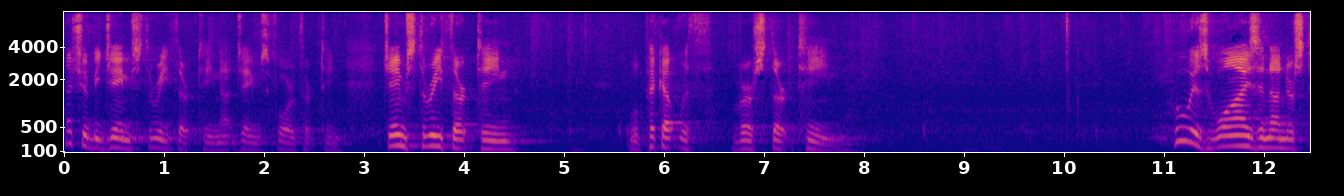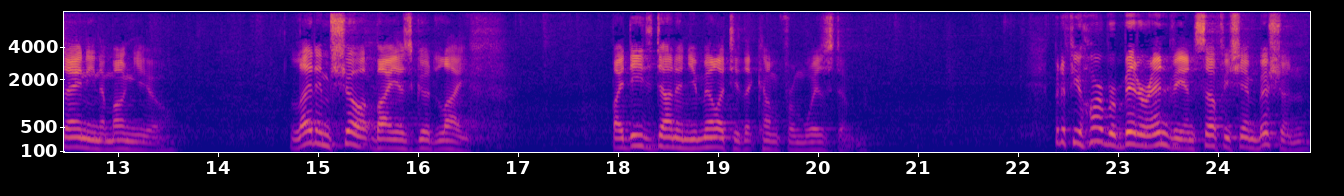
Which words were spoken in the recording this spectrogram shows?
That should be James 3.13, not James 4.13. James 3.13, we'll pick up with verse 13. Who is wise and understanding among you? Let him show it by his good life, by deeds done in humility that come from wisdom. But if you harbor bitter envy and selfish ambition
